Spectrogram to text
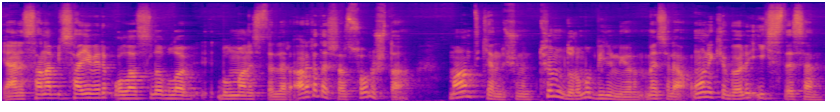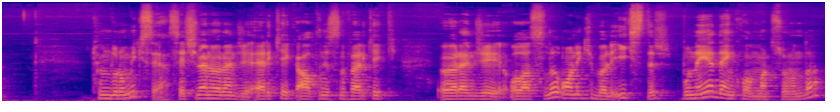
Yani sana bir sayı verip olasılığı bulmanı isterler. Arkadaşlar sonuçta mantıken düşünün. Tüm durumu bilmiyorum. Mesela 12 bölü x desem. Tüm durumu x ya. Seçilen öğrenci erkek 6. sınıf erkek öğrenci olasılığı 12 bölü x'tir. Bu neye denk olmak zorunda?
